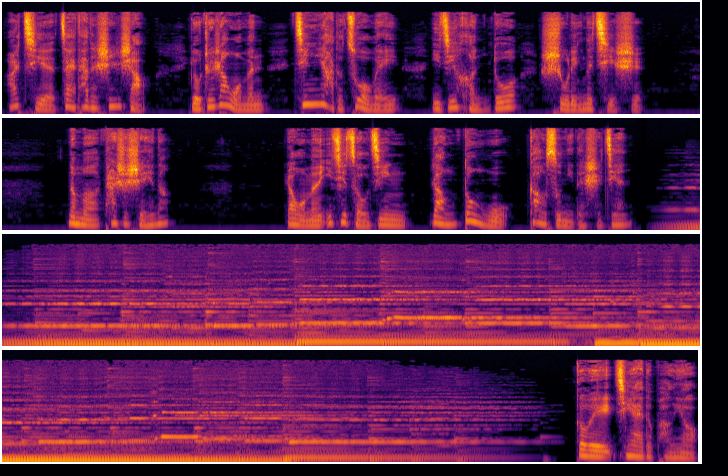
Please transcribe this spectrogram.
而且在它的身上有着让我们惊讶的作为，以及很多属灵的启示。那么他是谁呢？让我们一起走进让动物告诉你的时间。各位亲爱的朋友。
